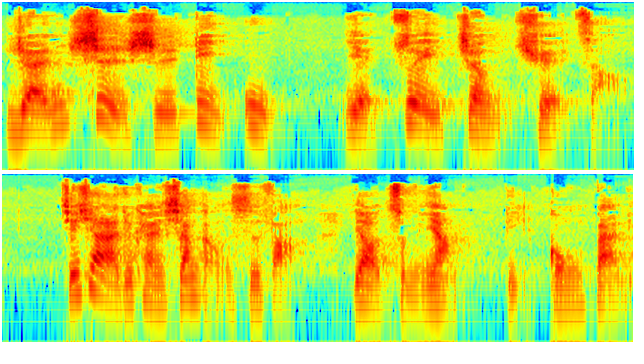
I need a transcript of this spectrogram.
人、事、实、地、物，也罪证确凿。接下来就看香港的司法要怎么样秉公办理。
